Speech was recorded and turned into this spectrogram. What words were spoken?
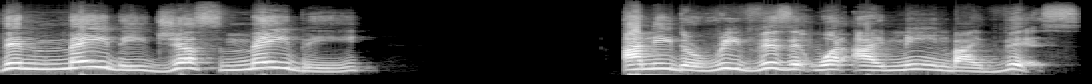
then maybe just maybe I need to revisit what I mean by this.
